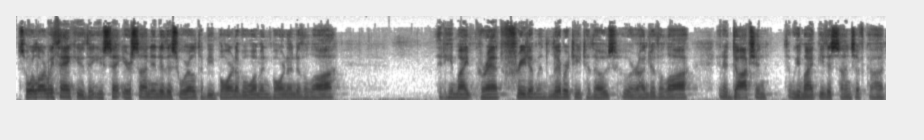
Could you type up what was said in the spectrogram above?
So, Lord, we thank you that you sent your Son into this world to be born of a woman born under the law, that he might grant freedom and liberty to those who are under the law and adoption, that we might be the sons of God.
